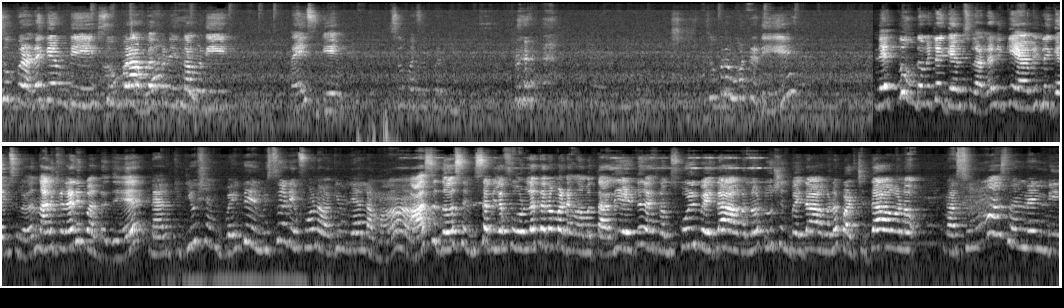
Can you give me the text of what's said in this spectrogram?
சூப்பரான கேம் டி. சூப்பரா அப்லோட் பண்ணிருக்காங்கடி. நைஸ் கேம் சூப்பர் சூப்பர் சூப்பரா ஓட்டுடி. வீட்ல கேம்ஸ் விளையாட இன்னைக்கு என் வீட்ல கேம்ஸ் விளையாட நாளைக்கு என்னடி பண்றது நாளைக்கு டியூஷனுக்கு போயிட்டு மிஸ்ஸோடைய ஃபோனை வாங்கி விளையாடலாமா? ஆசை தோசை மிஸ் அப்படில போன்ல தர மாட்டாங்க. நம்ம தள்ளி எடுத்து நாளைக்கு நம்ம ஸ்கூல் போய் தான் ஆகணும் டியூஷன் போய் தான் ஆகணும் படிச்சு தான் ஆகணும். நான் சும்மா சொன்னேன்டி.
